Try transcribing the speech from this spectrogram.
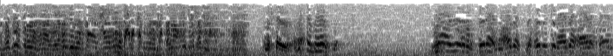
المغرب ما أريد أن مشايخ نحن نرجع لا على السحر يقول هذا آية خارج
